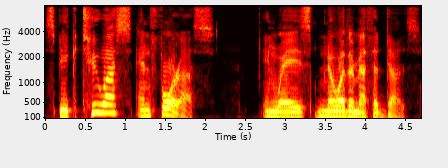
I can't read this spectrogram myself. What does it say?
speak to us and for us in ways no other method does.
